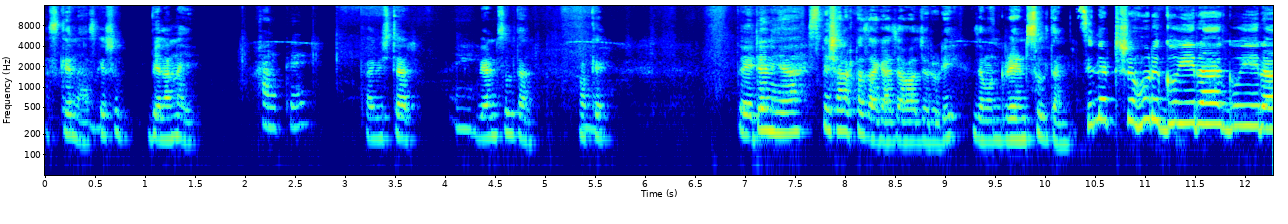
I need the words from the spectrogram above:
আজকে না আজকে সব বেলা নাই। কালকে। Five star Grand Sultan. Okay তো এটা নিয়ে স্পেশাল একটা জায়গা যাওয়া জরুরি যেমন গ্র্যান্ড সুলতান সিলেট শহর গুইরা গুইরা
